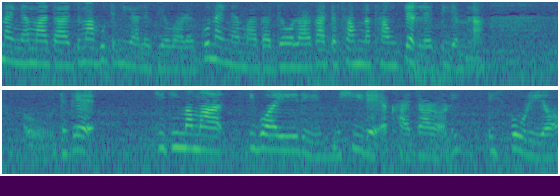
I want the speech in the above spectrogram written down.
ယ့်နိုင်ငံမှာဒါကျမဟိုတနေ့ကလည်းပြောပါတယ်ကိုယ့်နိုင်ငံမှာဒါဒေါ်လာက1000 2000တက်လဲသိတယ်မလားဟိုတကယ်ကြီးကြီးမားမားစီးပွားရေးတွေမရှိတဲ့အခါကျတော့လေ export တွေရော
